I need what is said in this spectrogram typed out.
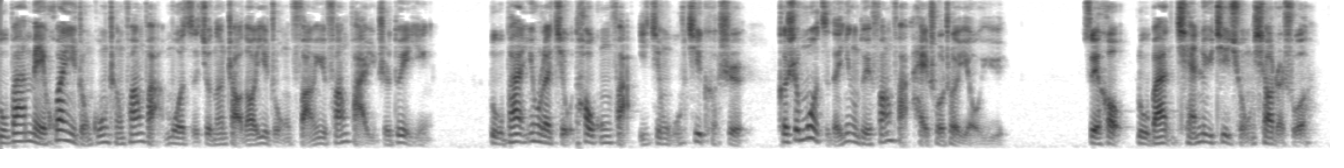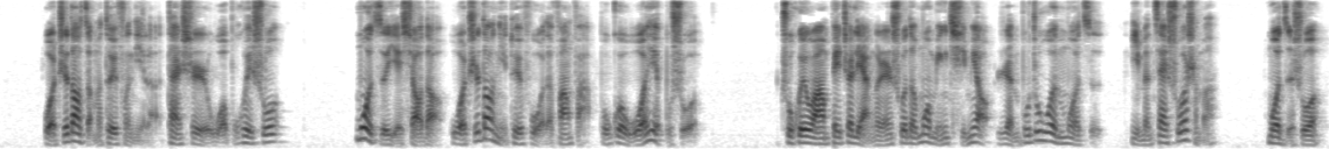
鲁班每换一种攻城方法，墨子就能找到一种防御方法与之对应。鲁班用了九套攻法，已经无计可施。可是墨子的应对方法还绰绰有余。最后，鲁班黔驴技穷，笑着说：“我知道怎么对付你了，但是我不会说。”墨子也笑道：“我知道你对付我的方法，不过我也不说。”楚惠王被这两个人说的莫名其妙，忍不住问墨子：“你们在说什么？”墨子说。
